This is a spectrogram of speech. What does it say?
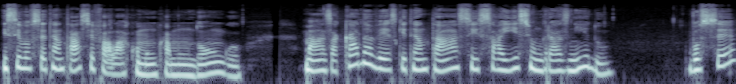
E se você tentasse falar como um camundongo, mas a cada vez que tentasse saísse um grasnido? Você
